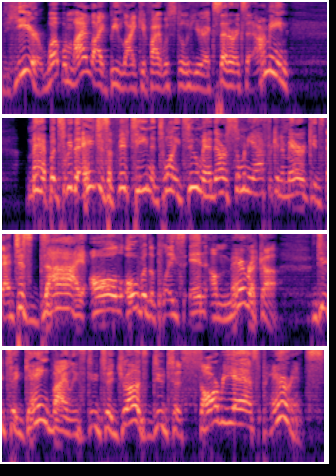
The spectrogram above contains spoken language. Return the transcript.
here? What would my life be like if I was still here, et cetera, et cetera? I mean, man, but between the ages of 15 and 22, man, there are so many African Americans that just die all over the place in America due to gang violence, due to drugs, due to sorry ass parents.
